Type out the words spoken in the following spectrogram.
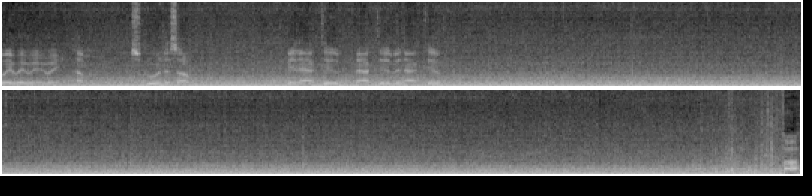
wait, wait, wait, wait. I'm screwing this up. Inactive, active, inactive. Huh.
